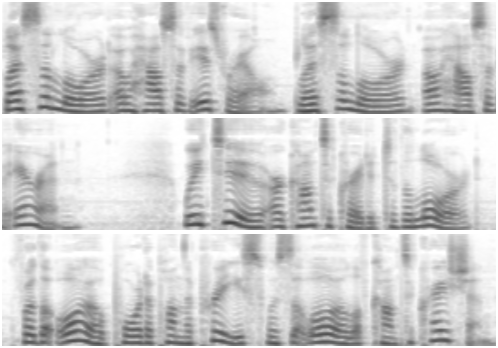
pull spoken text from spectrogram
Bless the Lord, O house of Israel. Bless the Lord, O house of Aaron. We too are consecrated to the Lord, for the oil poured upon the priests was the oil of consecration.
